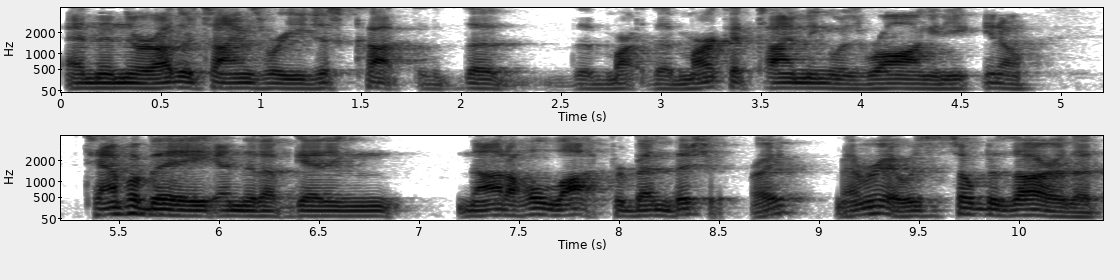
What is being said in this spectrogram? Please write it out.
and then there are other times where you just caught the the the, the market timing was wrong, and you you know Tampa Bay ended up getting not a whole lot for Ben Bishop, right? Remember, it was so bizarre that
